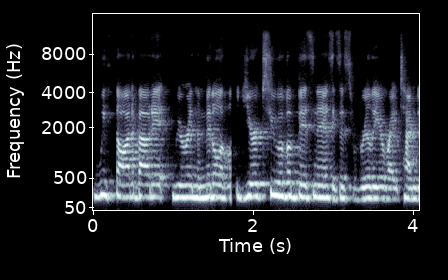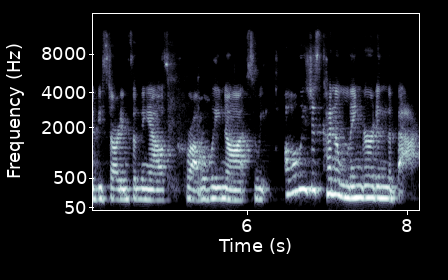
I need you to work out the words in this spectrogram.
we thought about it. We were in the middle of year two of a business. Is this really a right time to be starting something else? Probably not. So we always just kind of lingered in the back.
